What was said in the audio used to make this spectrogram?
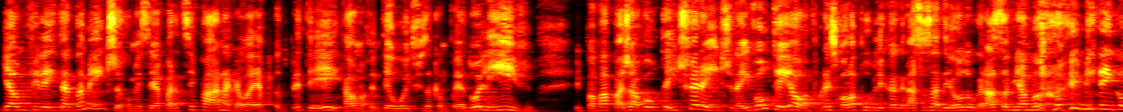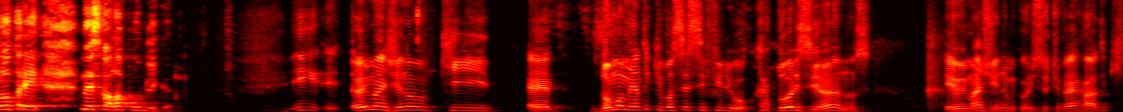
E eu me filiei internamente, já comecei a participar naquela época do PT e tal, 98 fiz a campanha do Olívio, e papapá, já voltei diferente, né? E voltei, óbvio, para a escola pública, graças a Deus, ou graças a minha mãe, me reencontrei na escola pública. E eu imagino que é, do momento que você se filiou, 14 anos, eu imagino, me corrija se eu estiver errado, que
